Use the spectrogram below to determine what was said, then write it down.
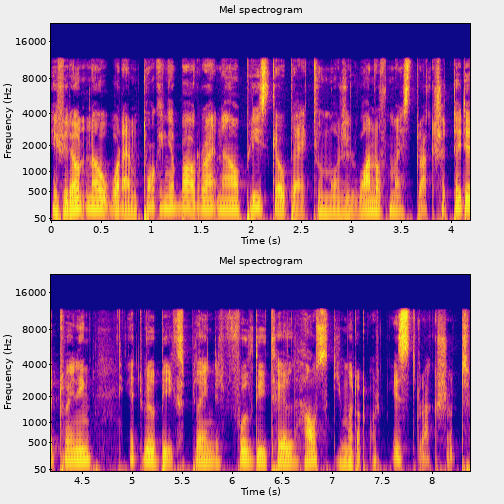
If you don't know what I'm talking about right now, please go back to module 1 of my structured data training. It will be explained in full detail how schema.org is structured.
